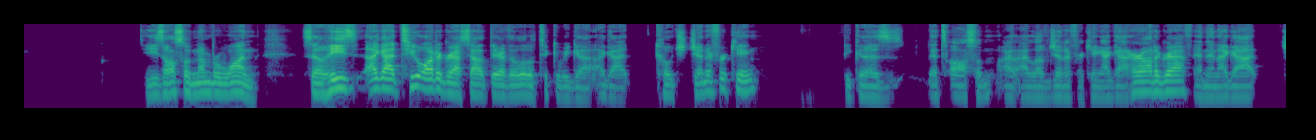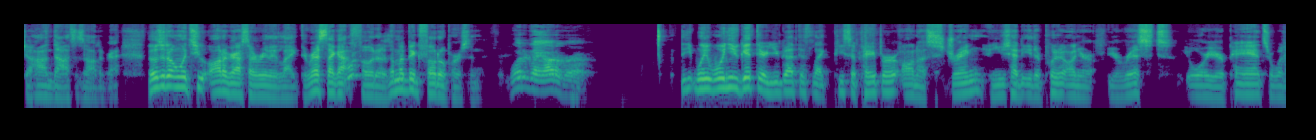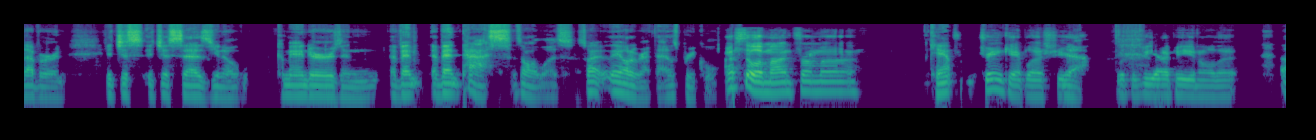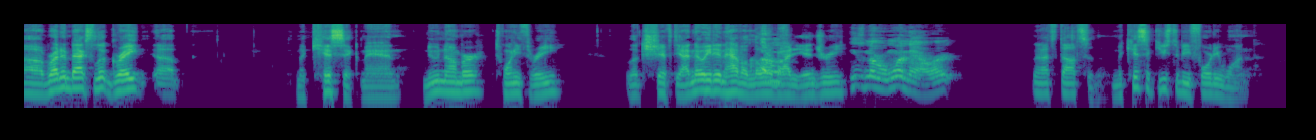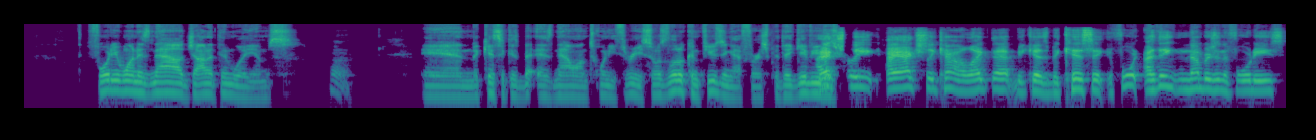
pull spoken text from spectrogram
he's also number one. So he's I got two autographs out there of the little ticket we got. I got Coach Jennifer King because that's awesome. I, I love Jennifer King. I got her autograph, and then I got Jahan Dotson's autograph. Those are the only two autographs I really like. The rest I got What- photos. I'm a big photo person. What did they autograph? The- When, when you get there, you got this like piece of paper on a string, and you just had to either put it on your your wrist or your pants or whatever, and it just it just says you know commanders and event event pass. That's all it was. So I, they autographed that. It was pretty cool. I still have mine from uh Camp. from training camp last year. Yeah. With the VIP and all that. Uh, running backs look great. Uh, McKissic, man, new number 23, looks shifty. I know he didn't have a lower body injury. He's number one now, right? No, that's Dotson. McKissic used to be 41. 41 is now Jonathan Williams. Hmm. And McKissic is, is now on 23. So it's a little confusing at first, but they give you I this. actually I actually kind of like that because McKissic for I think numbers in the 40s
